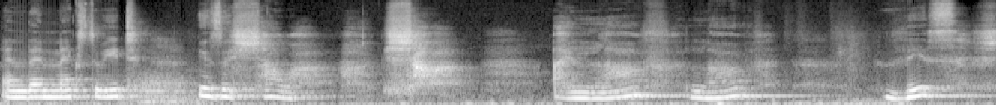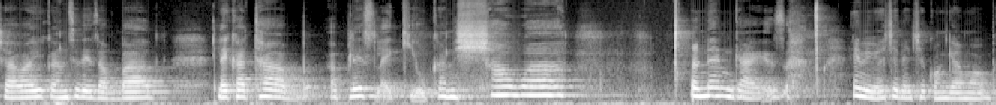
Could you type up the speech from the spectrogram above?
and then next to it is a shower. Shower. I love love this shower. You can see there's a bath like a tub a place like you can shower. And then guys anyway acha niache kuongea mob.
